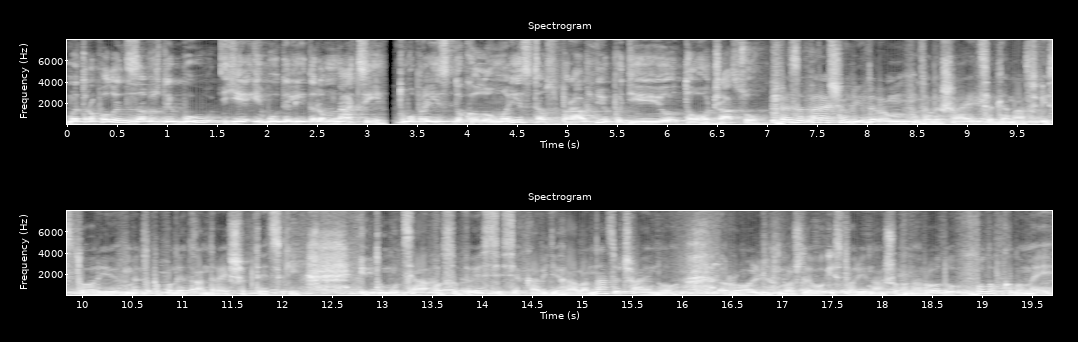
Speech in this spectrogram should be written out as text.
митрополит завжди був, є і буде лідером нації. Тому приїзд до Коломиї став справжньою подією того часу. Беззаперечним лідером залишається для нас в історії митрополит Андрей Шептицький. І тому ця особистість, яка відіграла надзвичайну роль важливу в історії нашого народу, була в Коломиї.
